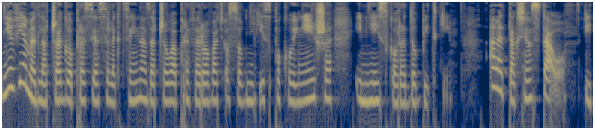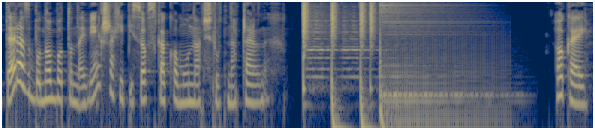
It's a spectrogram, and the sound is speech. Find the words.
Nie wiemy, dlaczego presja selekcyjna zaczęła preferować osobniki spokojniejsze i mniej skore do bitki. Ale tak się stało. I teraz bonobo to największa hipisowska komuna wśród naczelnych. Okej, okay.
